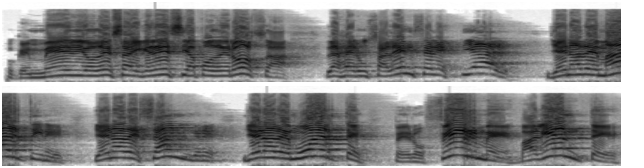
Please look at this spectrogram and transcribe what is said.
Porque en medio de esa iglesia poderosa, la Jerusalén celestial, llena de mártires, llena de sangre, llena de muerte, pero firme, valiente,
